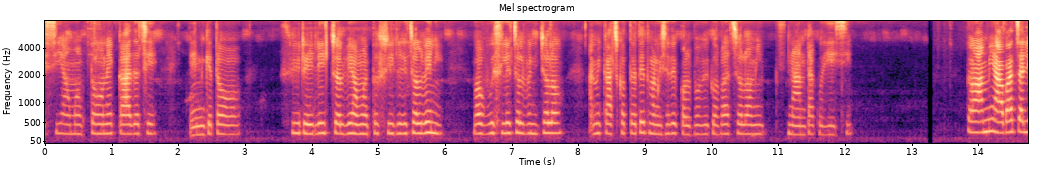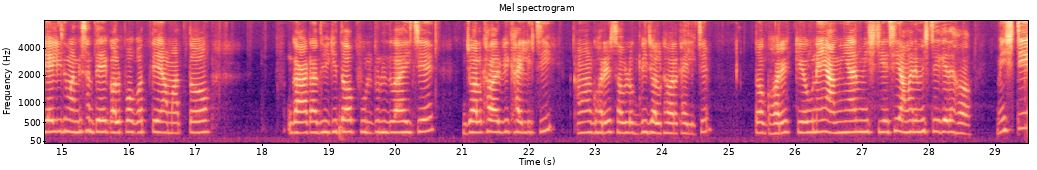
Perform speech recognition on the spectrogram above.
এসি আমার তো অনেক কাজ আছে। এনকে তো শুয়ে রইলেই চলবে, আমার তো শুয়ে রইলে চলবে নি, বা বুঝলে চলবে নি। চলো, আমি কাজ করতে হতে তোমার সাথে গল্প করবা। চলো, আমি স্নানটা করিয়েছি তো আমি আবার চালিয়ে এলি তোমাদের সাথে গল্প করতে। আমার তো গাটা ধুইকি তো ফুল টুল দেওয়া হয়েছে জল খাবার বি খাই লিছি আমার ঘরের সব লোক বি জল খাবার খাই লিছে তো ঘরে কেউ নেই আমি আর মিষ্টি আছি। আমার মিষ্টিকে দেখো? মিষ্টি!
